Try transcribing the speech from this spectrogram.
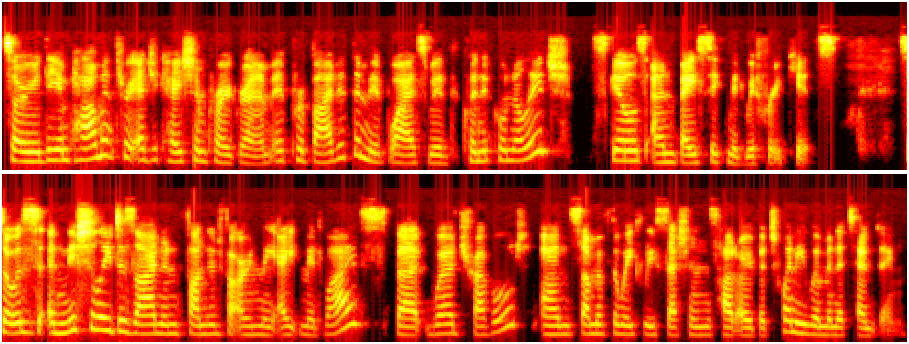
So the Empowerment Through Education program, it provided the midwives with clinical knowledge, skills and basic midwifery kits. So it was initially designed and funded for only eight midwives, but word travelled and some of the weekly sessions had over 20 women attending.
